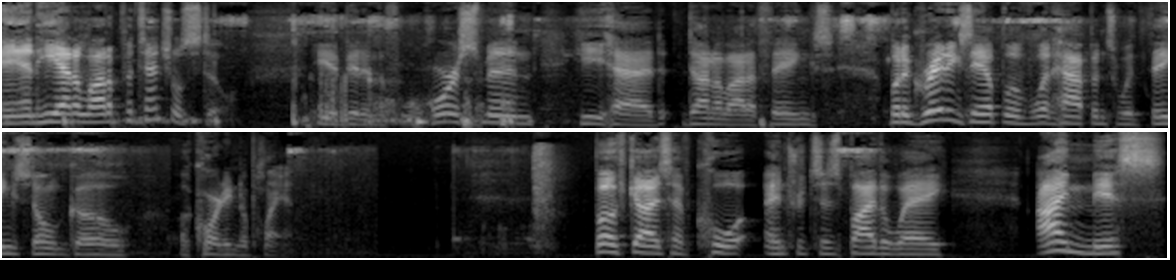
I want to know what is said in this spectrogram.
And he had a lot of potential still. He had been in the Four Horsemen. He had done a lot of things. But a great example of what happens when things don't go according to plan. Both guys have cool entrances. By the way, I miss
